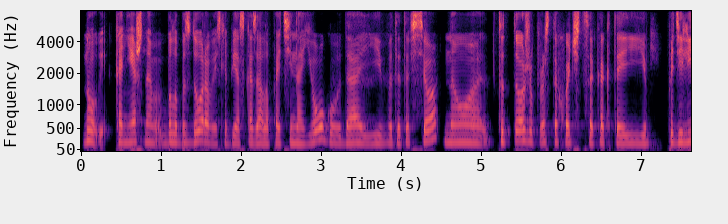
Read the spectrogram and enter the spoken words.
Ну, конечно, было бы здорово, если бы я сказала пойти на йогу, да, и вот это все, но тут тоже просто хочется как-то и поделиться,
